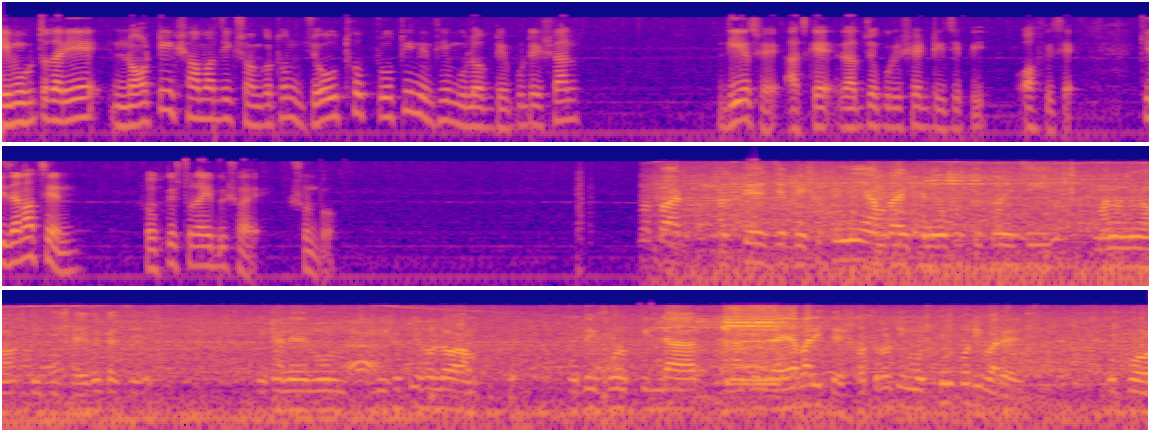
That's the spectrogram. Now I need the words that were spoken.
এই মুহূর্তে দাঁড়িয়ে নটি সামাজিক সংগঠন যৌথ প্রতিনিধিমূলক ডেপুটেশন দিয়েছে আজকে রাজ্য পুলিশের ডিজিপি অফিসে। কি জানাচ্ছেন সংশ্লিষ্টরা এই বিষয়ে? শুনব। আজকে যে বিষয়টি নিয়ে আমরা এখানে উপস্থিত হয়েছি মাননীয় ডিজি সাহেবের কাছে, এখানে মূল বিষয়টি হলো উদয়পুর কিল্লা রায়াবাড়িতে সতেরোটি মুসলিম পরিবারের উপর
